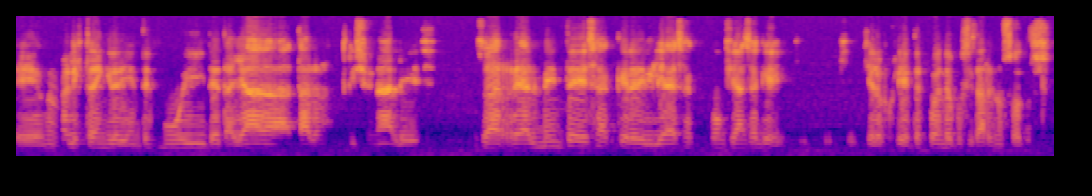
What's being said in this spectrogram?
eh, una lista de ingredientes muy detallada, tablas nutricionales, o sea, realmente esa credibilidad, esa confianza que, que, los clientes pueden depositar en nosotros.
